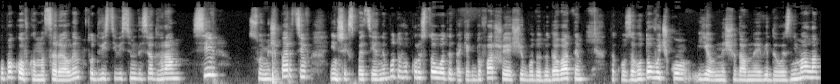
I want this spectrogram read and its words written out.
упаковка моцарели, тут 280 грам, сіль, суміш перців, інших спецій я не буду використовувати, так як до фаршу я ще буду додавати таку заготовочку. Є нещодавно я відео знімала.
